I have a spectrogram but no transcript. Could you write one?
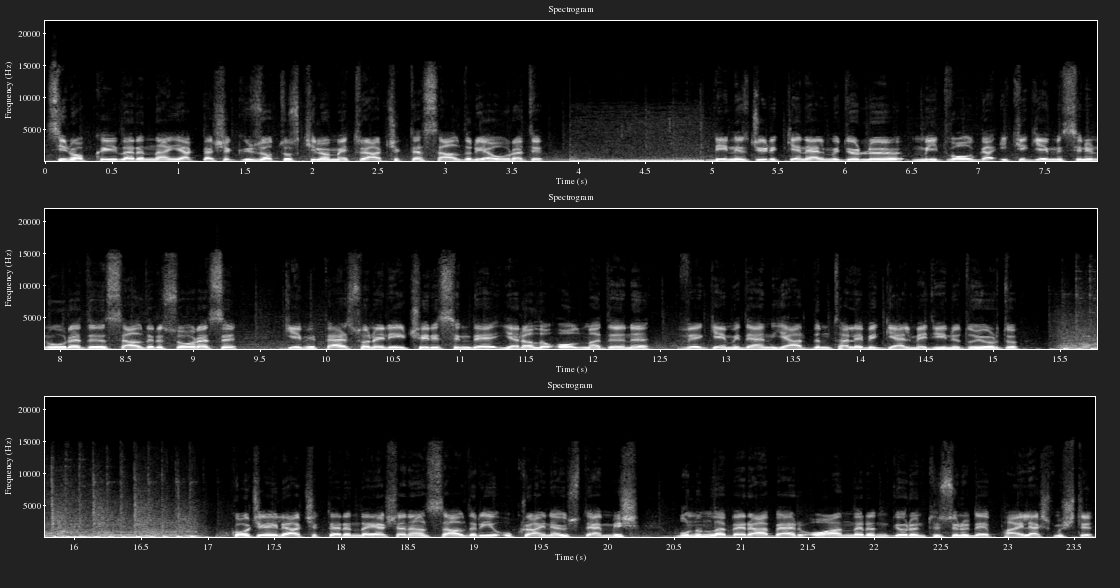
Sinop kıyılarından yaklaşık 130 kilometre açıkta saldırıya uğradı. Denizcilik Genel Müdürlüğü Midvolga 2 gemisinin uğradığı saldırı sonrası gemi personeli içerisinde yaralı olmadığını ve gemiden yardım talebi gelmediğini duyurdu. Kocaeli açıklarında yaşanan saldırıyı Ukrayna üstlenmiş, bununla beraber o anların görüntüsünü de paylaşmıştı.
